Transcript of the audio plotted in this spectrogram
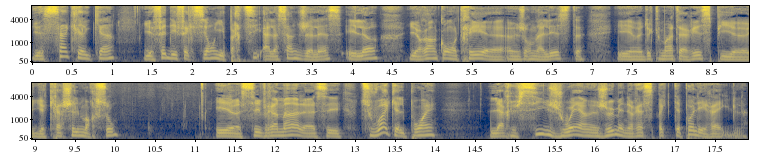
il a sacré le camp, il a fait défection, il est parti à Los Angeles et là, il a rencontré euh, un journaliste et un documentariste, puis euh, il a craché le morceau. Et euh, c'est vraiment, là, c'est, tu vois à quel point la Russie jouait à un jeu mais ne respectait pas les règles.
